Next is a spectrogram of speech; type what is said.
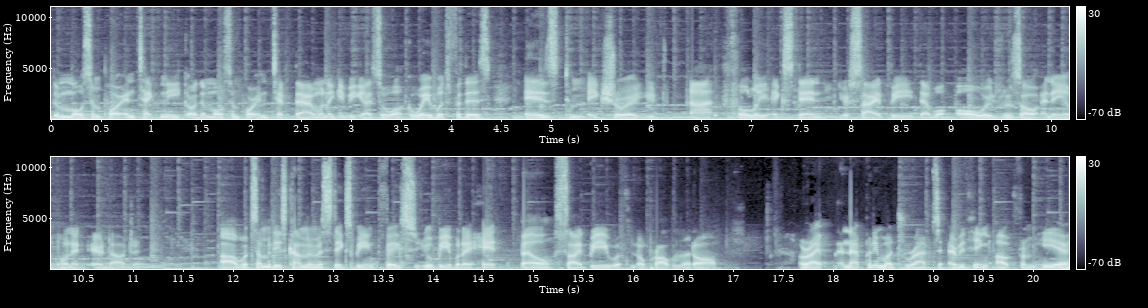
the most important technique or the most important tip that I want to give you guys to walk away with for this is to make sure you do not fully extend your side B. That will always result in the opponent air dodging. Uh, with some of these common mistakes being fixed, you'll be able to hit bell side B with no problem at all. Alright, and that pretty much wraps everything up from here.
